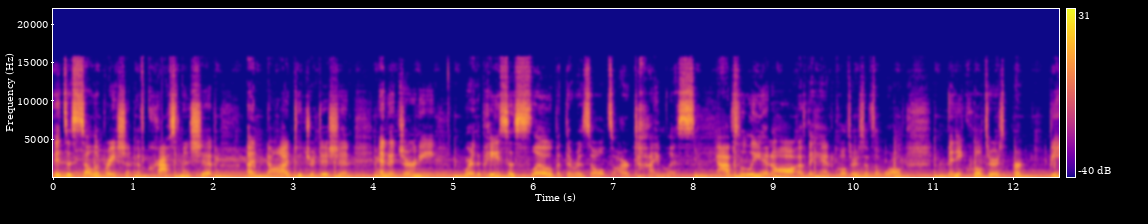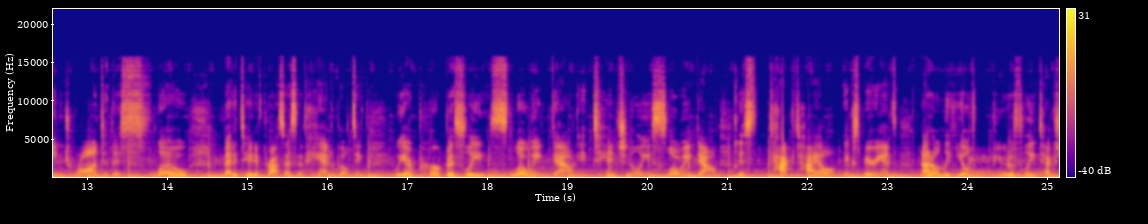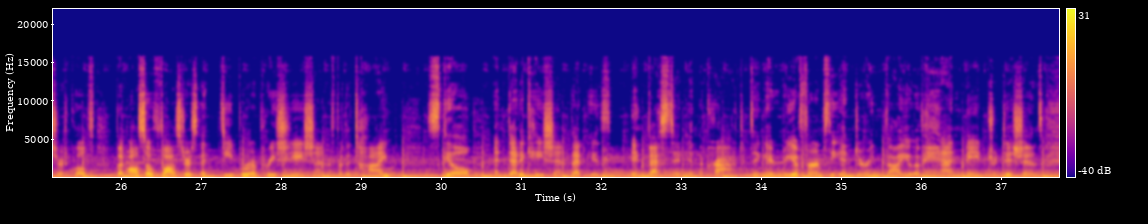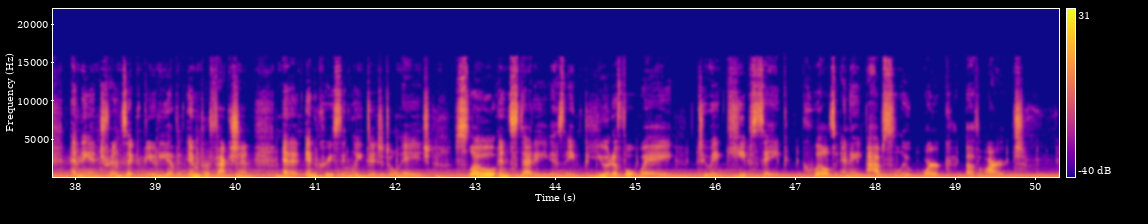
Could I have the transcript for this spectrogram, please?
It's a celebration of craftsmanship, a nod to tradition, and a journey where the pace is slow but the results are timeless. Absolutely in awe of the hand quilters of the world. Many quilters are being drawn to this slow, meditative process of hand quilting. We are purposely slowing down, intentionally slowing down. This tactile experience not only yields beautifully textured quilts, but also fosters a deeper appreciation for the time, skill, and dedication that is invested in the craft. It reaffirms the enduring value of handmade traditions and the intrinsic beauty of imperfection in an increasingly digital age. Slow and steady is a beautiful way to a keepsake quilt and an absolute work of art.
